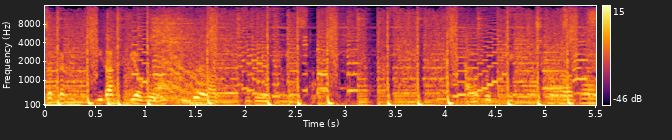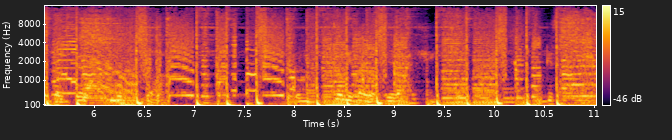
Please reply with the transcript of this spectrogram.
전장기 B 같은 경우에는 구도로 되어 있습니다. 다음은 객차가 연결 구도입니다. 여기 뒤쪽에다 연결을 할 수 있고 여기 샀습니다.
